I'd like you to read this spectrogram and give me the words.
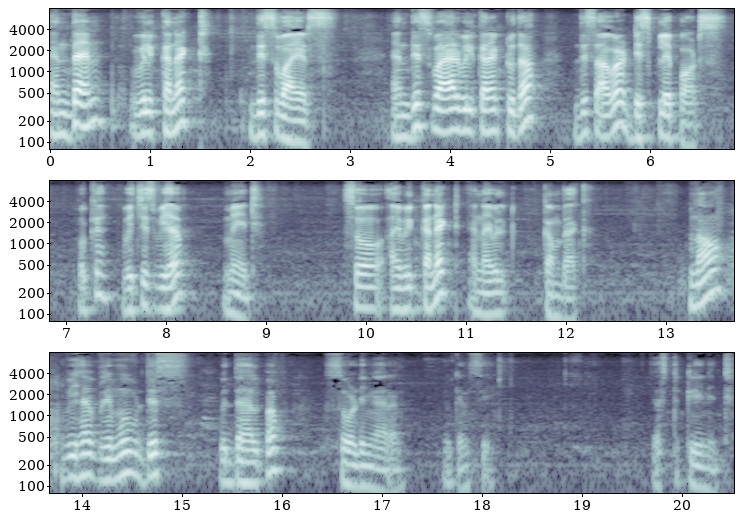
And then we'll connect these wires. And this wire will connect to the this our display ports okay? Which is we have made. So I will connect and I will come back. Now we have removed this with the help of soldering iron. You can see. Just to clean it.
